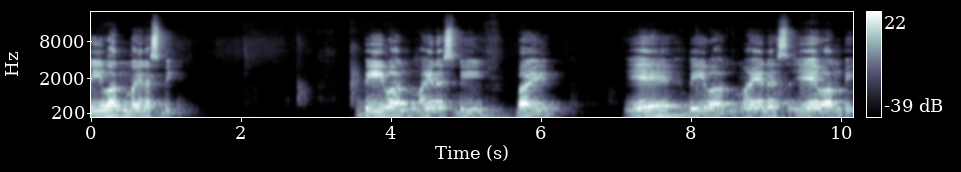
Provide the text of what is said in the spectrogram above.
b one minus b b one minus b by a b one minus a one b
